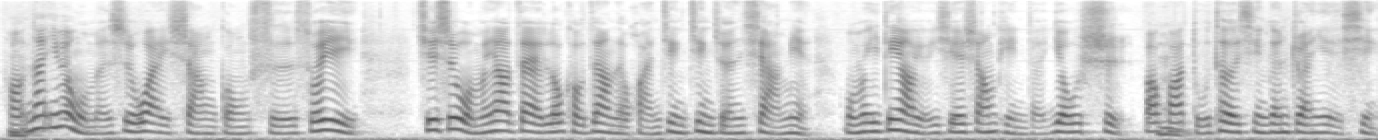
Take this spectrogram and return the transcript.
好，那因为我们是外商公司，所以其实我们要在 local 这样的环境竞争下面，我们一定要有一些商品的优势，包括独特性跟专业性，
